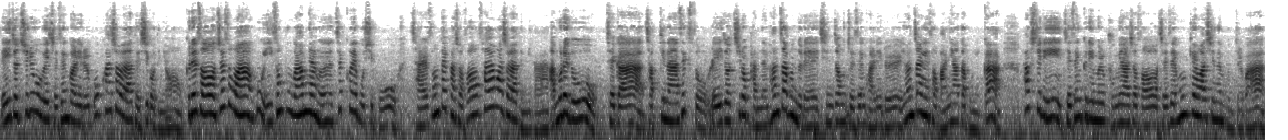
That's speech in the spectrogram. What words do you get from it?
레이저 치료 후에 재생 관리를 꼭 하셔야 되시거든요. 그래서 최소한 꼭 이 성분과 함량은 체크해 보시고 잘 선택하셔서 사용하셔야 됩니다. 아무래도 제가 잡티나 색소, 레이저 치료 받는 환자분들의 진정 재생 관리를 현장에서 많이 하다 보니까 확실히 재생 크림을 구매하셔서 재생 홈케어 하시는 분들과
